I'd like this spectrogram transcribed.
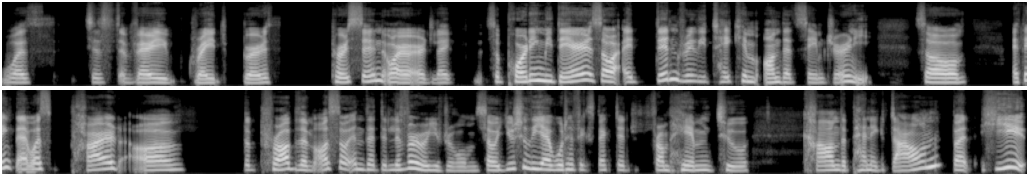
was just a very great birth person or, or like supporting me there. So I didn't really take him on that same journey. So I think that was part of the problem also in the delivery room. So usually I would have expected from him to calm the panic down. But he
